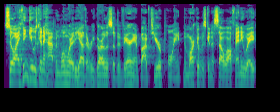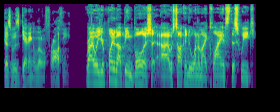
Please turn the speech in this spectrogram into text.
So I think it was going to happen one way or the other, regardless of the variant. Bob, to your point, the market was going to sell off anyway because it was getting a little frothy. Right. Well, your point about being bullish, I was talking to one of my clients this week,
